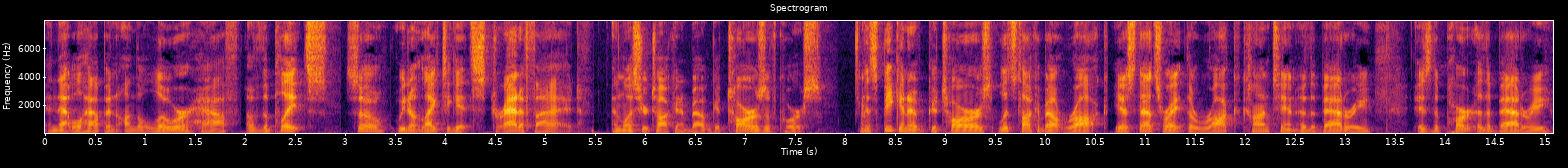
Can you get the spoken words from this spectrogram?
and that will happen on the lower half of the plates. So, we don't like to get stratified, unless you're talking about guitars, of course. And speaking of guitars, let's talk about rock. Yes, that's right. The rock content of the battery is the part of the battery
